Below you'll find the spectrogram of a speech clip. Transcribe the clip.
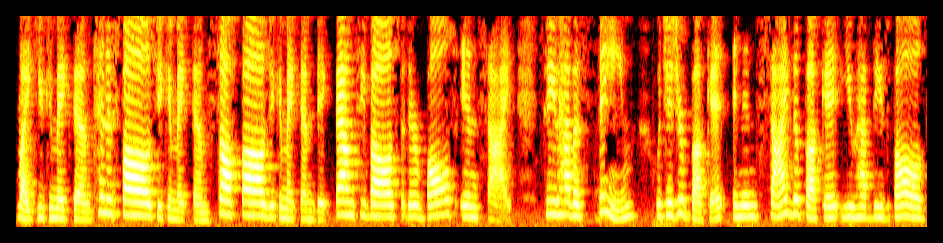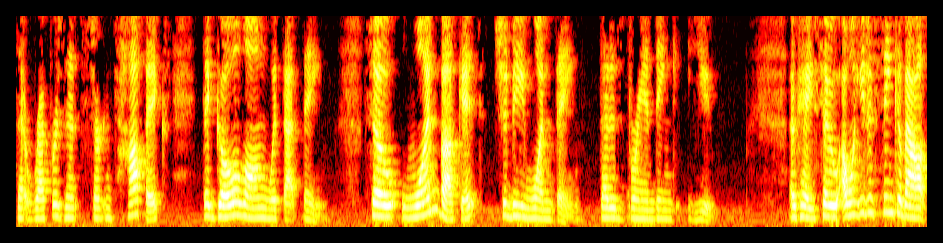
like you can make them tennis balls, you can make them softballs, you can make them big bouncy balls, but they're balls inside. So you have a theme, which is your bucket. And inside the bucket, you have these balls that represent certain topics that go along with that theme. So one bucket should be one thing that is branding you. Okay, so I want you to think about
